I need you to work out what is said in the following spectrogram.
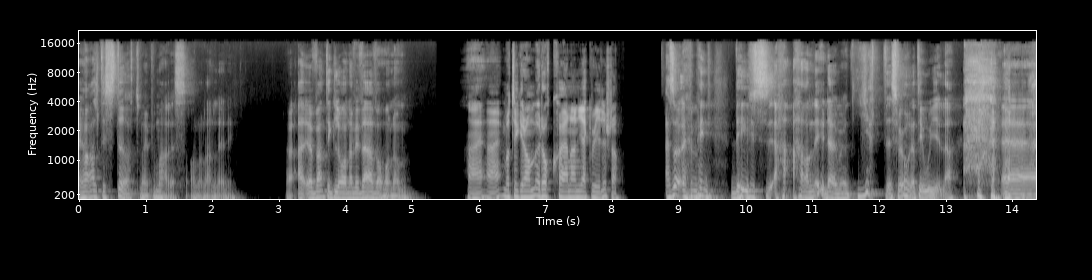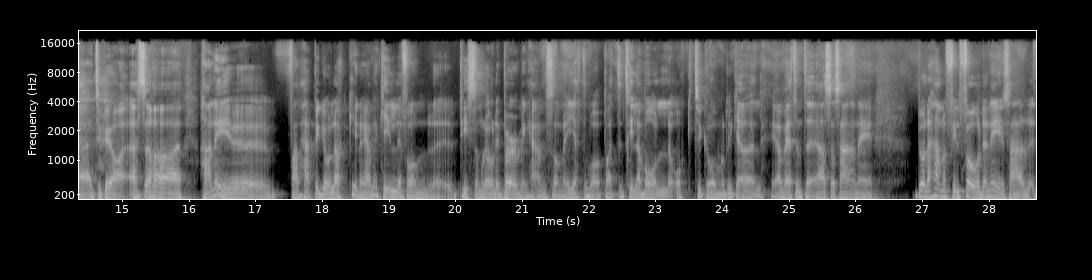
Jag har alltid stört mig på Mahrez. av någon anledning. Jag var inte glad när vi värvade honom. Nej, nej. Vad tycker du om rockstjärnan Jack Reelers då? Alltså, men det är ju, han är ju däremot jättesvår att ogilla. eh, tycker jag. Alltså, han är ju fan happy-go-lucky, någon jävla kille från eh, pissområde i Birmingham som är jättebra på att trilla boll och tycker om att dricka öl. Jag vet inte, alltså så han är... Både han och Phil Foden är ju så här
